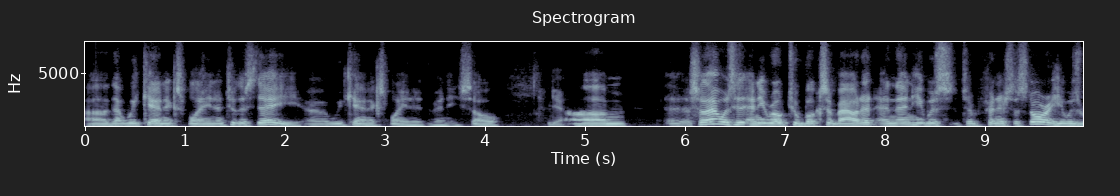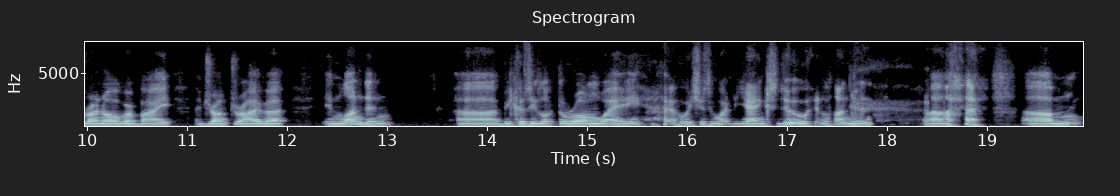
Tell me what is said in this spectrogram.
uh, that we can't explain. And to this day, uh, we can't explain it, Vinny. So, yeah. Um, uh, so that was it. And he wrote two books about it. And then he was, to finish the story, he was run over by a drunk driver in London uh, because he looked the wrong way, which is what Yanks do in London. uh, um,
